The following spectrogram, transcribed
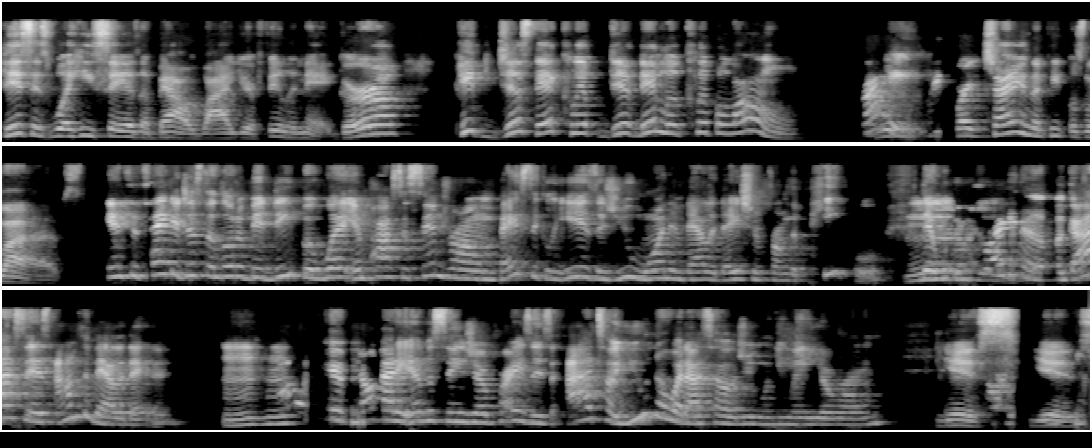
this is what he says about why you're feeling that. Girl people just that clip that, that little clip alone right break chains in people's lives and to take it just a little bit deeper, what imposter syndrome basically is, is you wanting validation from the people mm-hmm. that we're afraid of. But God says, I'm the validator. Mm-hmm. if nobody ever sings your praises, I told you know what I told you when you were in your room. Yes, yes.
